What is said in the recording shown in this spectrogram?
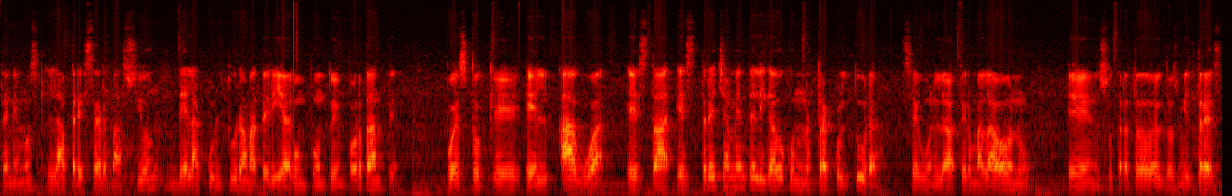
tenemos la preservación de la cultura material, un punto importante, puesto que el agua está estrechamente ligado con nuestra cultura, según la afirma la ONU en su tratado del 2003,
